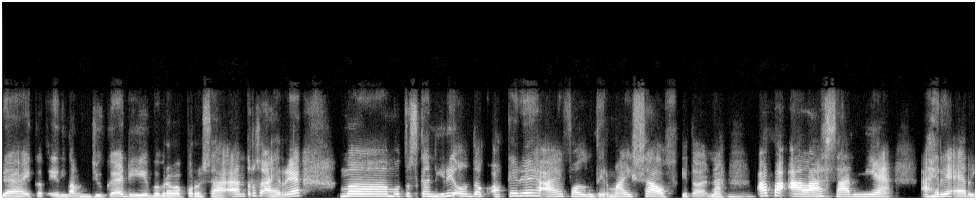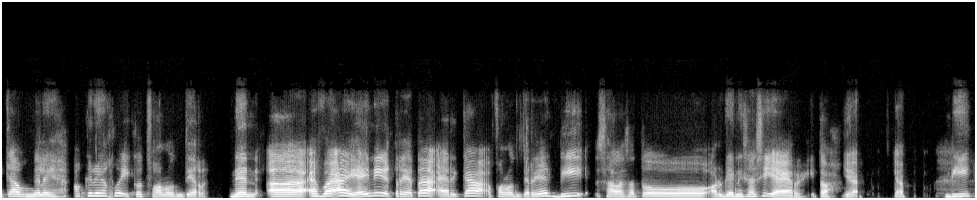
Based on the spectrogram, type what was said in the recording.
udah ikut intern juga di beberapa perusahaan, terus akhirnya memutuskan diri untuk oke deh, I volunteer myself gitu. Nah, Hmm. apa alasannya akhirnya Erika memilih oke deh aku ikut volunteer dan eh FYI ya ini ternyata Erika volunteernya di salah satu organisasi ya Er itu Ya, yap. di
